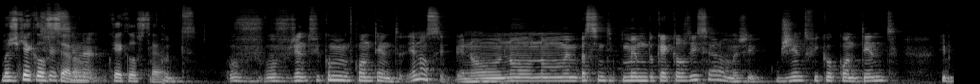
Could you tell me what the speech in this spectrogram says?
Mas o que é que eles é disseram? cena- O que é que eles disseram? Houve, houve gente que ficou mesmo contente. Eu não sei, eu não, não, não me lembro assim tipo, mesmo do que é que eles disseram, mas tipo, gente ficou contente, tipo,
